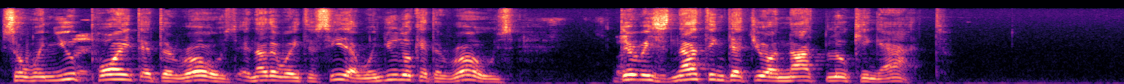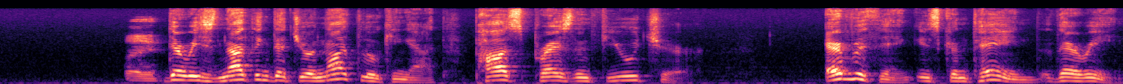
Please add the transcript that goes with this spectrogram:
So when you right. point at the rose, another way to see that, when you look at the rose, There is nothing that you are not looking at. Right. There is nothing that you're not looking at. Past, present, future. Everything is contained therein.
